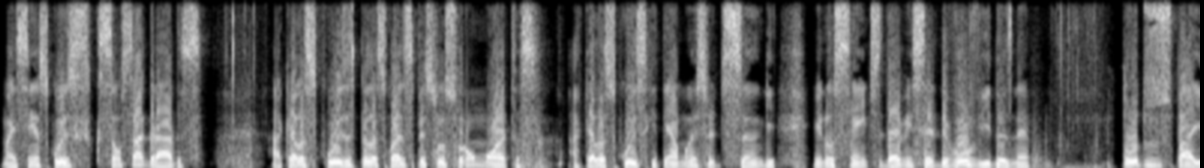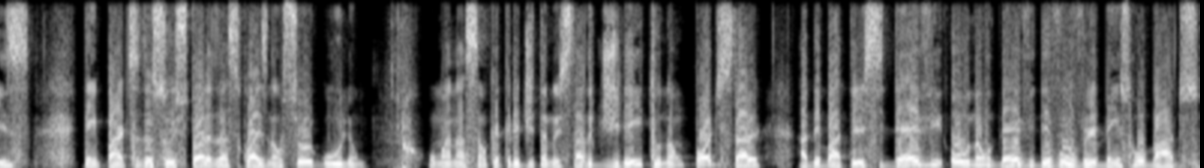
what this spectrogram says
mas sim as coisas que são sagradas. Aquelas coisas pelas quais as pessoas foram mortas. Aquelas coisas que têm a mancha de sangue inocentes devem ser devolvidas, né? Todos os países têm partes da sua história das quais não se orgulham. Uma nação que acredita no Estado de Direito não pode estar a debater se deve ou não deve devolver bens roubados.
